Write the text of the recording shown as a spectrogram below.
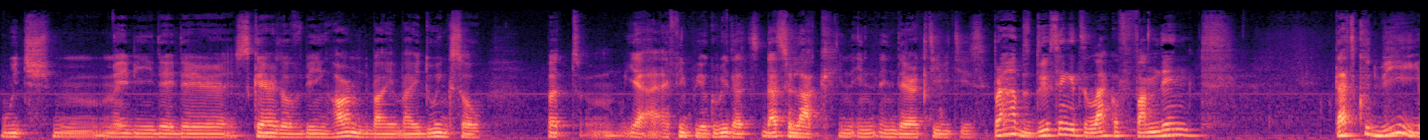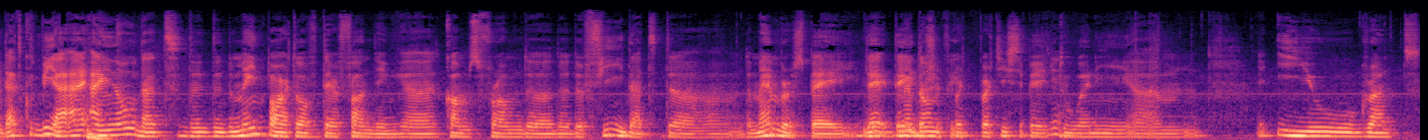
which mm, maybe they they're scared of being harmed by by doing so. But um, yeah, I think we agree that that's a lack in, in, in their activities. perhaps do you think it's a lack of funding That could be. That could be. I, I know that the, the, the main part of their funding uh, comes from the, the, the fee that the the members pay. They they don't par- participate Yeah. to any um, EU grant.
